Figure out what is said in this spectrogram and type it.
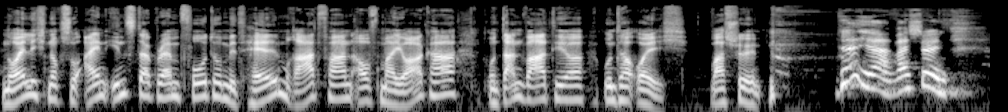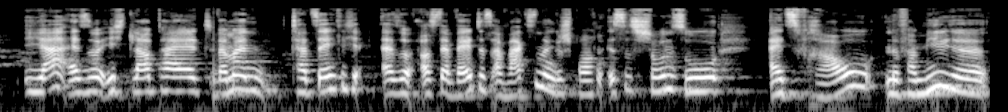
Neulich noch so ein Instagram-Foto mit Helm, Radfahren auf Mallorca und dann wart ihr unter euch. War schön. Ja, war schön. Ja, also ich glaube halt, wenn man tatsächlich, also aus der Welt des Erwachsenen gesprochen, ist es schon so, als Frau eine Familie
